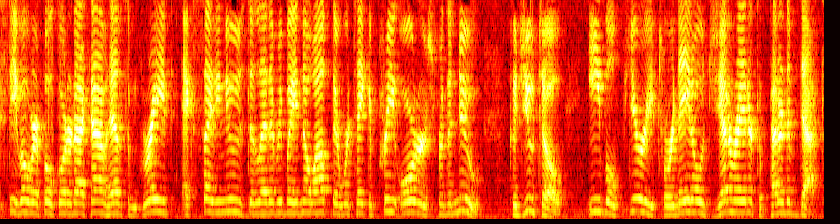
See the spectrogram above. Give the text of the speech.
Steve over at PokeOrder.com have some great, exciting news to let everybody know out there. We're taking pre-orders for the new Kaijudo Evo Fury Tornado Generator Competitive Deck.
